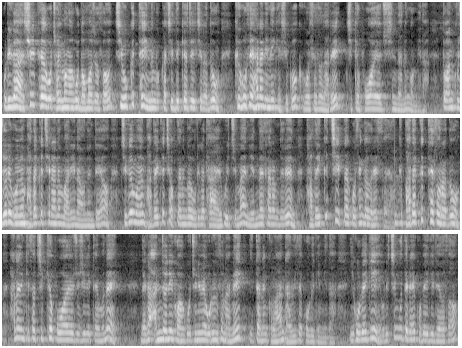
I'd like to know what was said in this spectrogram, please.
우리가 실패하고 절망하고 넘어져서 지옥 끝에 있는 것 같이 느껴질지라도 그곳에 하나님이 계시고 그곳에서 나를 지켜 보호하여 주신다는 겁니다. 또한 구절에 보면 바다 끝이라는 말이 나오는데요. 지금은 바다의 끝이 없다는 걸 우리가 다 알고 있지만 옛날 사람들은 바다의 끝이 있다고 생각을 했어요. 그 바다 끝에서라도 하나님께서 지켜 보호하여 주시기 때문에 내가 안전히 거하고 주님의 오른손 안에 있다는 그러한 다윗의 고백입니다. 이 고백이 우리 친구들의 고백이 되어서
